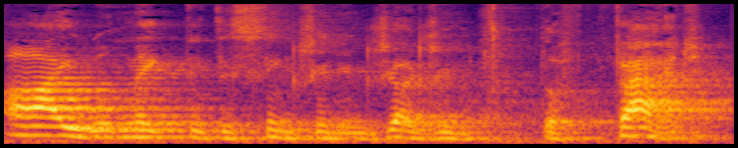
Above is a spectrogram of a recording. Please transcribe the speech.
I will make the distinction in judging the fat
